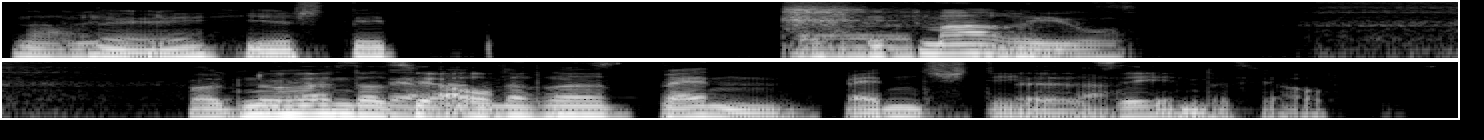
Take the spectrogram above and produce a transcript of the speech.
Nein. Nee, hier steht. Da steht Mario. Ich wollte nur hören, dass ihr aufpasst. Ben. Ben steht Äh, da. sehen, dass ihr aufpasst.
